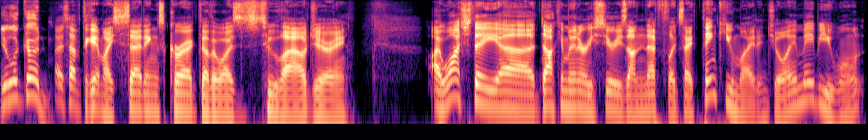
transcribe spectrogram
You look good. I just have to get my settings correct, otherwise, it's too loud, Jerry. I watched a uh, documentary series on Netflix. I think you might enjoy. Maybe you won't.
